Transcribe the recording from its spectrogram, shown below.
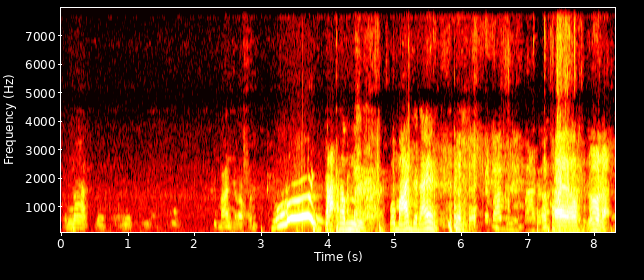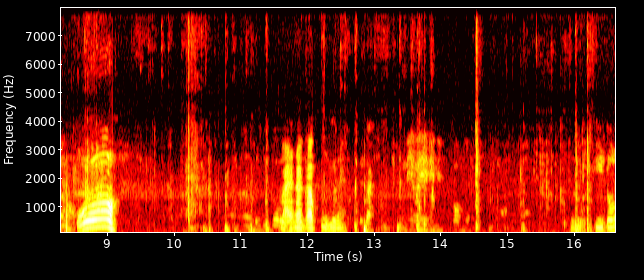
เป็นนาคเลยขึ้น มันแต่ละคนจะทำนี่ประมาณจะได้เอาใช่เอาโน่นอะโอ้ไหนนะครับสี่ตัว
